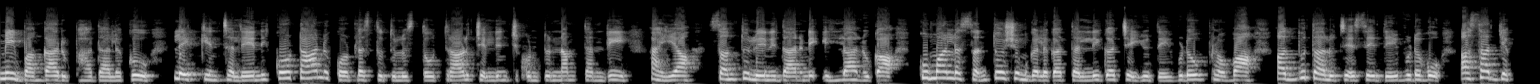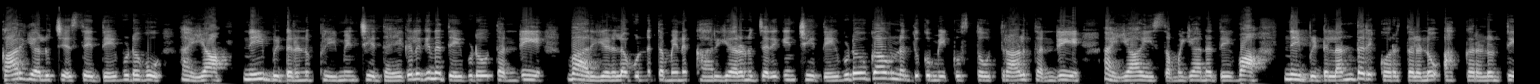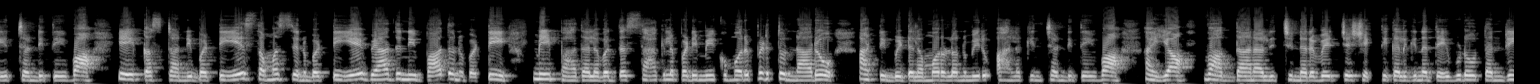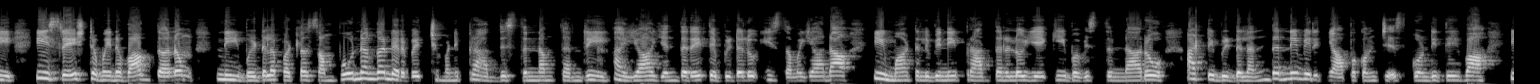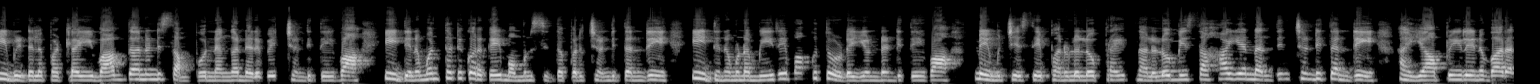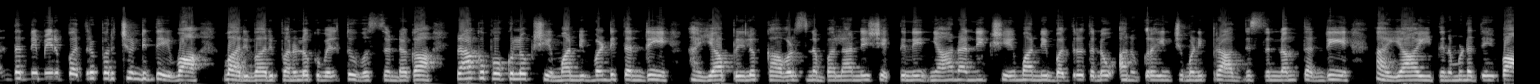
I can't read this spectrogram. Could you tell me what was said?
మీ బంగారు పాదాలకు లెక్కించలేని కోటాను కోట్ల స్థుతులు స్తోత్రాలు చెల్లించుకుంటున్నాం తండ్రి. అయ్యా సంతులేని దానిని ఇల్లాలుగా కుమార్ల సంతోషము గలగా తల్లిగా చెయ్యు దేవుడవు ప్రవ్వా. అద్భుతాలు చేసే దేవుడవు అసాధ్య కార్యాలు చేసే దేవుడవు. అయ్యా నీ బిడ్డలను ప్రేమించే దయగలిగిన దేవుడవు తండ్రి. వారి ఎడల ఉన్నతమైన కార్యాలను జరిగించే దేవుడవుగా ఉన్నందుకు మీకు స్తోత్రాలు తండ్రి. అయ్యా ఈ సమయాన దేవా నీ బిడ్డలందరి కొరతలను అక్క అక్కరలను తీర్చండి దేవా. ఏ కష్టాన్ని బట్టి ఏ సమస్యను బట్టి ఏ వ్యాధిని బాధను బట్టి మీ పాదాల వద్ద సాగిలపడి మీకు మొరపెడుతున్నారో అట్టి బిడ్డల మొరలను మీరు ఆలకించండి దేవా. అయ్యా వాగ్దానాలు ఇచ్చి నెరవేర్చే శక్తి కలిగిన దేవుడో తండ్రి ఈ శ్రేష్టమైన వాగ్దానం నీ బిడ్డల పట్ల సంపూర్ణంగా నెరవేర్చమని ప్రార్థిస్తున్నాం తండ్రి. అయ్యా ఎందరైతే బిడ్డలు ఈ సమయాన ఈ మాటలు విని ప్రార్థనలో ఏకీభవిస్తున్నారో అట్టి బిడ్డలందరినీ మీరు జ్ఞాపకం చేసుకోండి దేవా. ఈ బిడ్డల పట్ల ఈ వాగ్దానాన్ని సంపూర్ణంగా నెరవేర్చండి దేవా. ఈ దినమంతటి కొరకై మమ్మను సిద్ధపరచండి తండ్రి. ఈ దినమున మీరే మాకు తోడయ్యుండండి దేవా. మేము చేసే పనులలో ప్రయత్నాలలో మీ సహాయాన్ని అందించండి తండ్రి. అయ్యా ప్రియులైన వారందరినీ మీరు భద్రపరచండి దేవా. వారి వారి పనులకు వెళ్తూ వస్తుండగా రాకపోకలో క్షేమాన్ని ఇవ్వండి తండ్రి. అయ్యా ప్రియులకు కావలసిన బలాన్ని శక్తిని జ్ఞానాన్ని క్షేమాన్ని భద్రతను అనుగ్రహించమని ప్రార్థిస్తున్నాం తండ్రి. అయ్యా ఈ దినమున దేవా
